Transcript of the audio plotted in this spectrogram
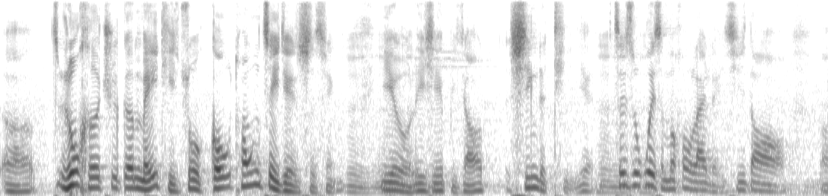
呃如何去跟媒体做沟通这件事情，也有了一些比较新的体验。这是为什么后来累积到呃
